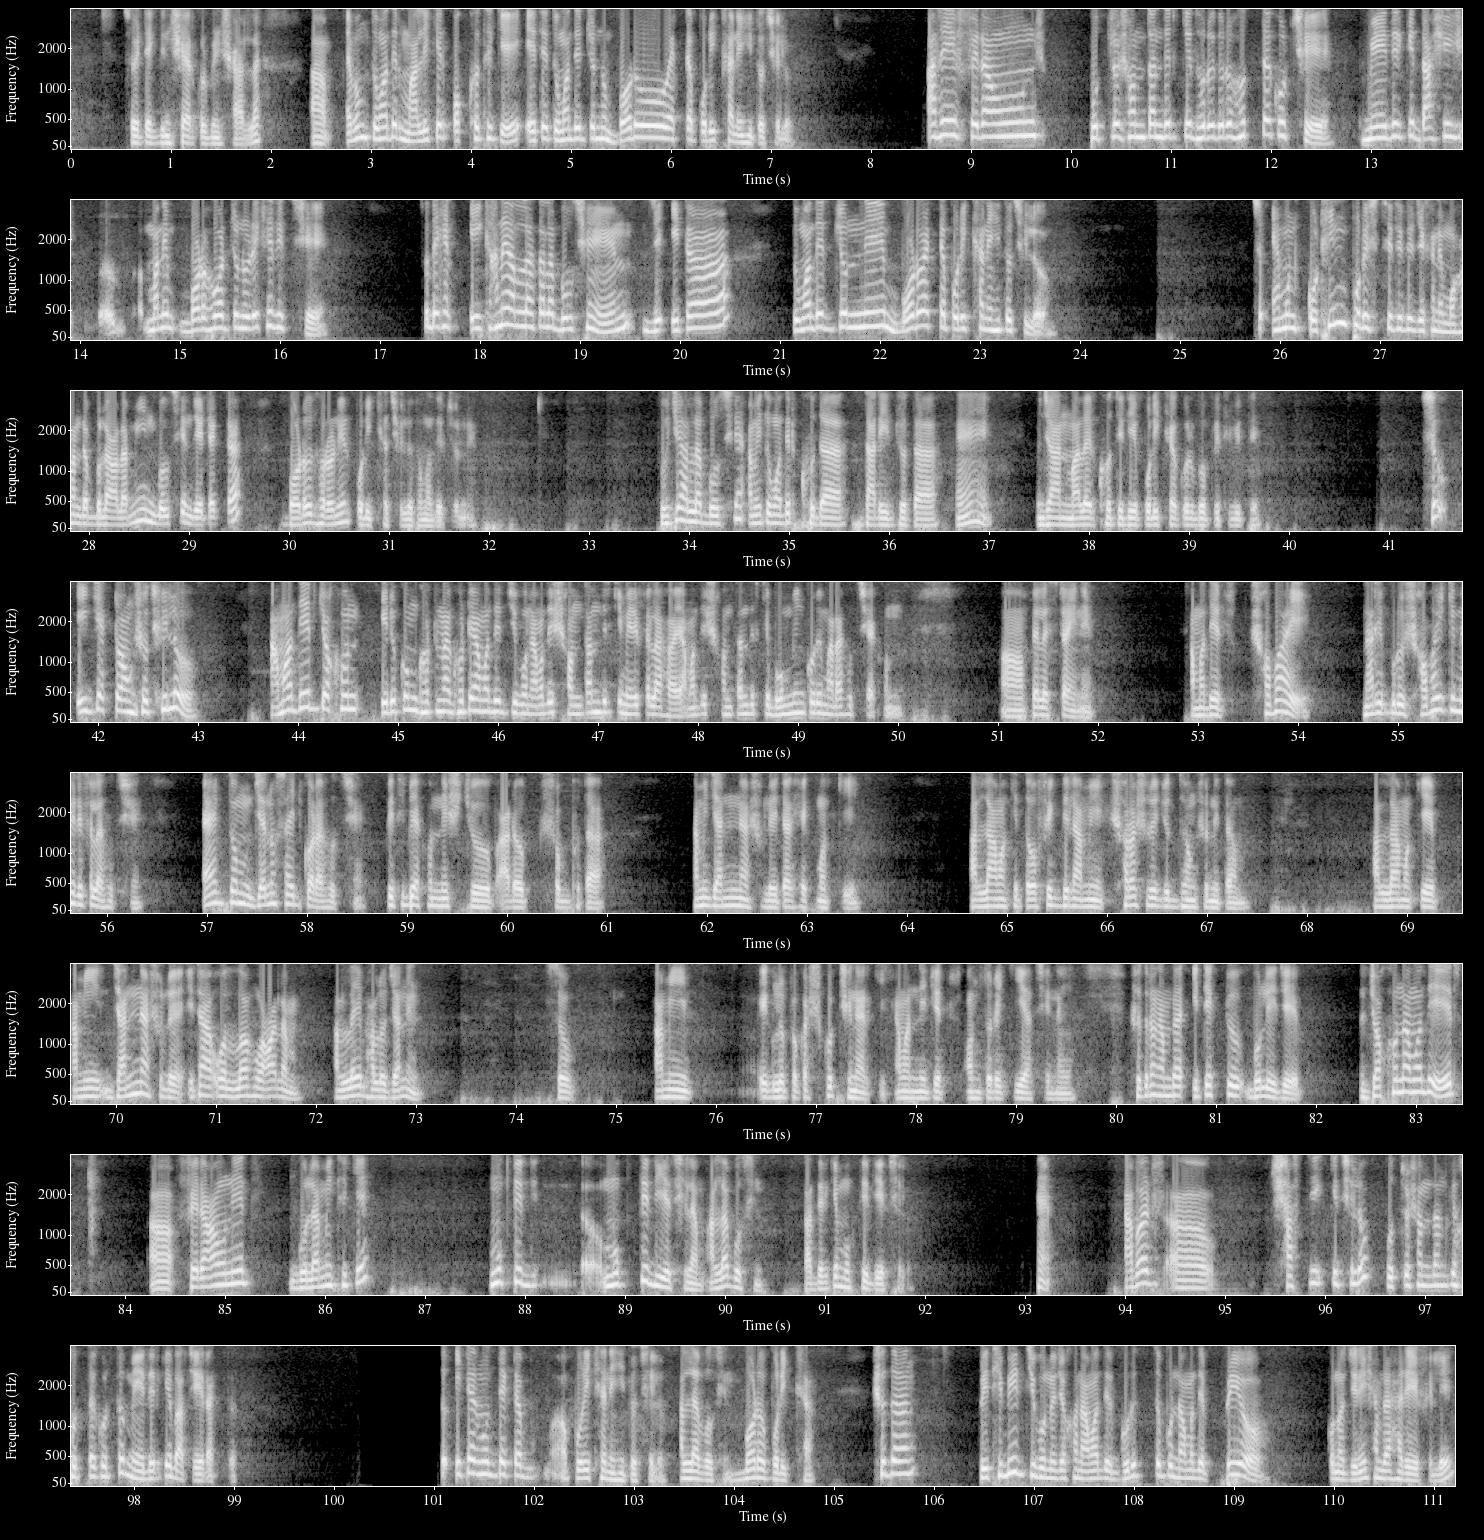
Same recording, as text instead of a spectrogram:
সো এটা একদিন শেয়ার করবেন ইনশাআল্লাহ। এবং তোমাদের মালিকের পক্ষ থেকে এতে তোমাদের জন্য বড় একটা পরীক্ষা নিহিত ছিল। আরে, ফেরাউন পুত্র সন্তানদেরকে ধরে ধরে হত্যা করছে, মেয়েদেরকে দাসী মানে বড় হওয়ার জন্য রেখে দিচ্ছে। তো দেখেন, এইখানে আল্লাহ তালা বলছেন যে এটা তোমাদের জন্য বড় একটা পরীক্ষা নিহিত ছিল। এমন কঠিন পরিস্থিতিতে যেখানে মহান রাব্বুল আলামিন বলছেন যে এটা একটা বড় ধরনের পরীক্ষা ছিল তোমাদের জন্য। ওই যে আল্লাহ বলছে, আমি তোমাদের ক্ষুধা, দারিদ্রতা হ্যাঁ জানমালের ক্ষতি দিয়ে পরীক্ষা করব পৃথিবীতে। সো এই যে একটা অংশ ছিল আমাদের যখন এরকম ঘটনা ঘটে আমাদের জীবনে, আমাদের সন্তানদেরকে মেরে ফেলা হয়, আমাদের সন্তানদেরকে বোম্বিং করে মারা হচ্ছে এখন প্যালেস্টাইনে আমাদের সবাই, নারী পুরুষ সবাইকে মেরে ফেলা হচ্ছে। একদম জেনোসাইড করা হচ্ছে। পৃথিবী এখন নিশ্চুপ, আরব সভ্যতা। আমি জানি না আসলে এটার হেকমত কি। আল্লাহ আমাকে তৌফিক দিলে আমি সরাসরি যুদ্ধে অংশ নিতাম। আল্লাহ আমাকে, আমি জানি না আসলে, এটা আল্লাহ আলাম। আল্লাহ ভালো জানেন। সো আমি এগুলো প্রকাশ করছি না আর কি আমার নিজের অন্তরে কি আছে, নাই। সুতরাং আমরা এটা একটু বলি যে, যখন আমাদের ফেরাউনের গোলামি থেকে মুক্তি মুক্তি দিয়েছিলাম, আল্লাহ বলছেন, তাদেরকে মুক্তি দিয়েছিল। হ্যাঁ আবার শাস্তি কি ছিল? পুত্র সন্তানকে হত্যা করতো, মেয়েদেরকে বাঁচিয়ে রাখতো। তো এটার মধ্যে একটা পরীক্ষা নিহিত ছিল। আল্লাহ বলছেন, বড় পরীক্ষা। সুতরাং পৃথিবীর জীবনে যখন আমাদের গুরুত্বপূর্ণ, আমাদের প্রিয় কোনো জিনিস আমরা হারিয়ে ফেলি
